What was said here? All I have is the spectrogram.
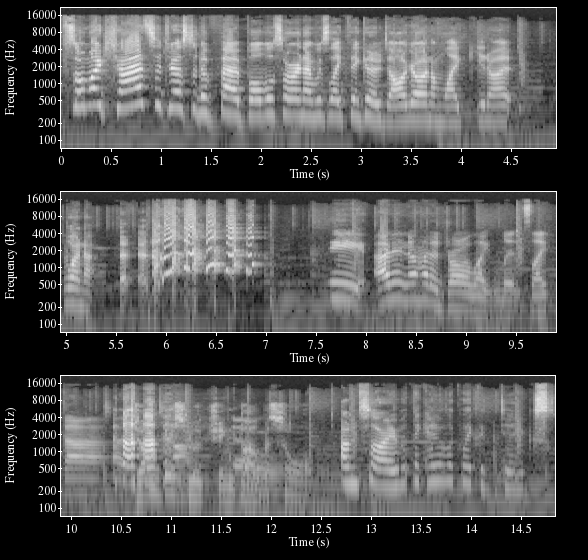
So my chat suggested a fat Bulbasaur, and I was like thinking of Doggo, and I'm like, you know what? Why not? See, I didn't know how to draw like lips like that. Doggo Um, smooching so- Bulbasaur. I'm sorry, but they kind of look like the dicks.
